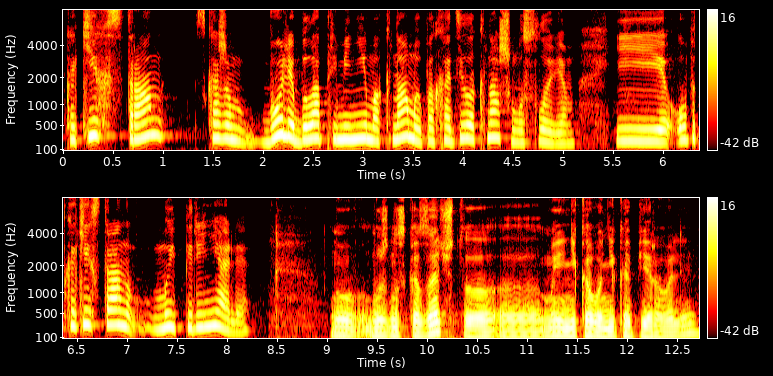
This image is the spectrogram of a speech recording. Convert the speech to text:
каких стран, скажем, более была применима к нам и подходила к нашим условиям? И опыт каких стран мы переняли? Ну, нужно сказать, что э, мы никого не копировали.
